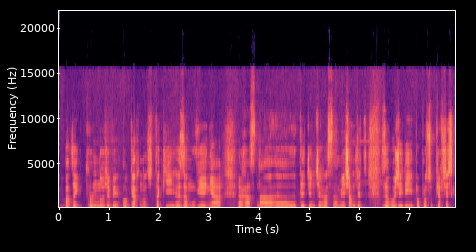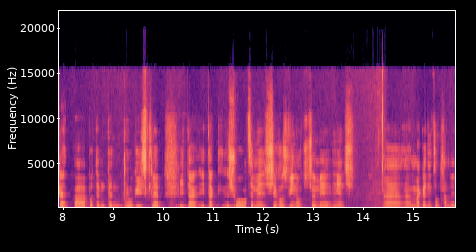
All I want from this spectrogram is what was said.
bardziej trudno, żeby ogarnąć takie zamówienia raz na tydzień czy raz na miesiąc, więc założyli po prostu pierwszy sklep, a potem ten drugi sklep i, ta, i tak szło. Chcemy się rozwinąć, chcemy mieć e, magazyn centralny.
